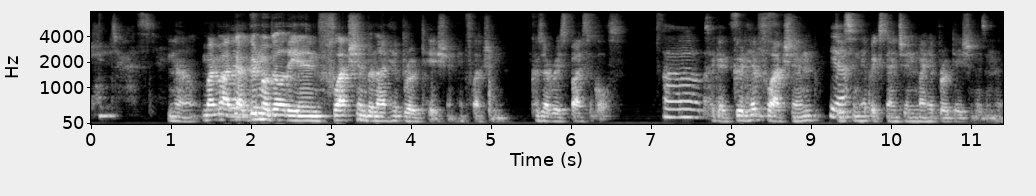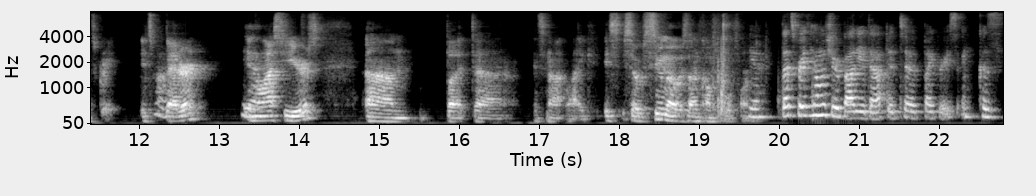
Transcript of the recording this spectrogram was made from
Interesting. No, my I've got good mobility in flexion, but not hip rotation. Hip flexion because I race bicycles. Oh, It's like a good hip flexion, Yeah. decent hip extension. My hip rotation isn't as great. It's better in the last few years, um, but uh, it's not like it's so sumo is uncomfortable for me. Yeah, that's crazy how much your body adapted to bike racing. Cause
